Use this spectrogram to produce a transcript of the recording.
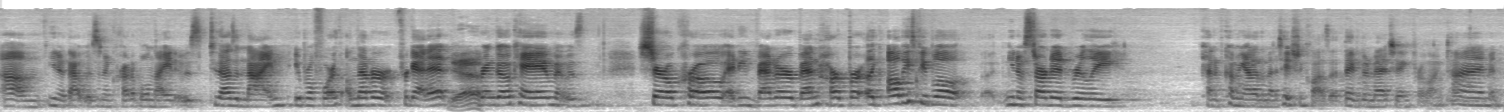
Um, you know, that was an incredible night. It was 2009, April 4th. I'll never forget it. Yeah. Ringo came. It was Sheryl Crow, Eddie Vedder, Ben Harper. Like all these people, you know, started really kind of coming out of the meditation closet. They've been meditating for a long time, and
